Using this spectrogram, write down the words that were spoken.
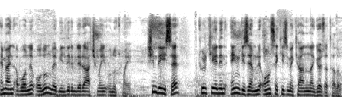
hemen abone olun ve bildirimleri açmayı unutmayın. Şimdi ise Türkiye'nin en gizemli 18 mekanına göz atalım.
